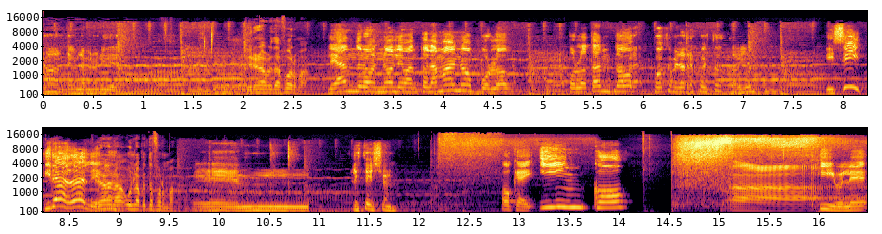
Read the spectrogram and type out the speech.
No, no tengo la menor idea. Tiene una plataforma. Leandro no levantó la mano, por lo, por lo tanto. ¿Puedo cambiar la respuesta? ¿Está bien? Y sí, tirá, dale. Tiene una, una plataforma. Eh, mm, PlayStation. Ok, Inco. Gible,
